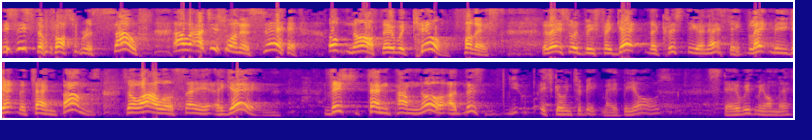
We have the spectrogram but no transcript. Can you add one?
Is this the prosperous South? I, I just want to say, up north they would kill for this. This would be forget the Christian ethic, let me get the ten pounds. So I will say it again. This ten pound note, uh, this, it's going to be, maybe yours. Stay with me on this.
